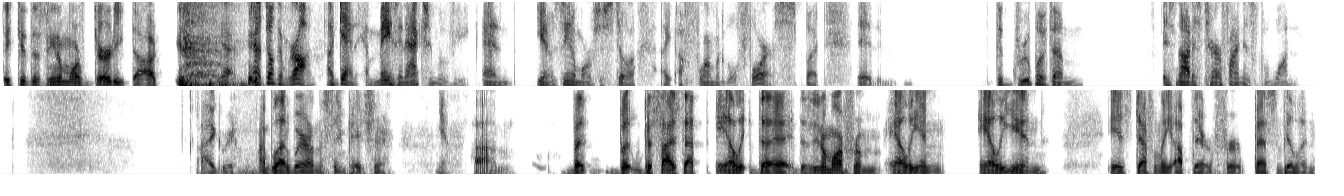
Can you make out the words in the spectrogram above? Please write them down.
they did the xenomorph dirty, dog. yeah, no, don't get me wrong. Again, amazing action movie, and you know, xenomorphs are still a, a formidable force, but it, the group of them is not as terrifying as the one. I agree. I'm glad we're on the same page there. Yeah. Um, but but besides that, ali- the the xenomorph from Alien Alien is definitely up there for best villain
